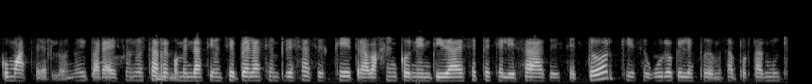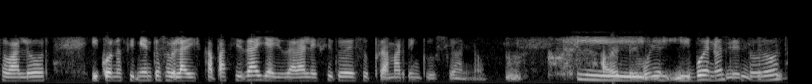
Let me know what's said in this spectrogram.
cómo hacerlo, ¿no? Y para eso nuestra recomendación siempre a las empresas es que trabajen con entidades especializadas del sector, que seguro que les podemos aportar mucho valor y conocimiento sobre la discapacidad y ayudar al éxito de sus programas de inclusión, ¿no? Y, bueno, entre todos... Sí,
